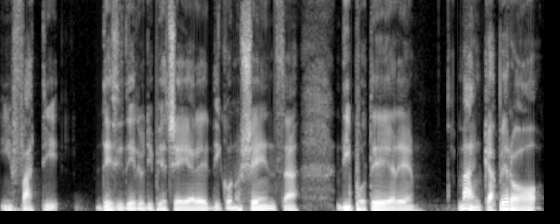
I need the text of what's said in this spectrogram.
infatti desiderio di piacere, di conoscenza, di potere. Manca però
